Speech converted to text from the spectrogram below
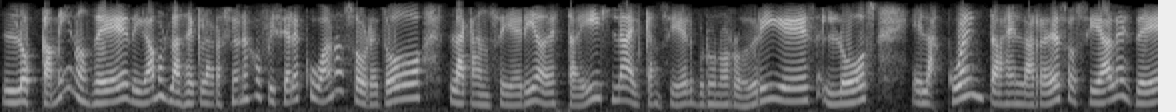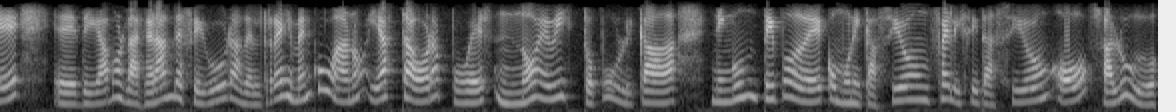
los caminos de, digamos, las declaraciones oficiales cubanas, sobre todo la Cancillería de esta isla, el canciller Bruno Rodríguez, los, eh, las cuentas en las redes sociales de, eh, digamos, las grandes figuras del régimen cubano y hasta ahora pues no he visto publicada ningún tipo de comunicación, felicitación o saludo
